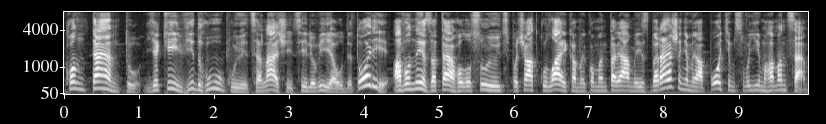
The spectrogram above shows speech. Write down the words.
контенту, який відгукується нашій цільовій аудиторії, а вони за те голосують спочатку лайками, коментарями і збереженнями, а потім своїм гаманцем.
